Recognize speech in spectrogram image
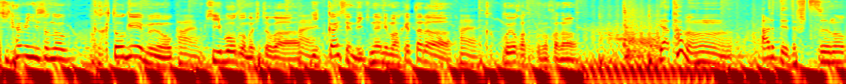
ちなみにその格闘ゲームのはい。キーボードの人がはい。1回戦でいきなり負けたらい。かっこよかったのかな、いや多分ある程度普通の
